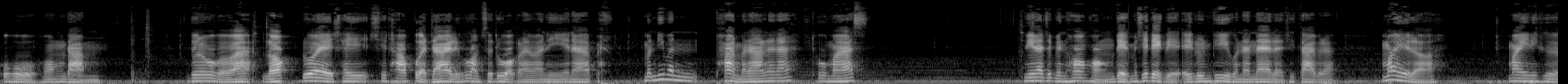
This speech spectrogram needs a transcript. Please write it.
โอ้โห ห้องดำด้วยระบบแบบว่า ล็อกด้วยใช้ใช้เท้าเปิดได้หรือเพื่อความสะดวกอะไรมานี้นะครับ มันนี่มันผ่านมานานแล้วนะ โทมัส นี่น่าจะเป็นห้องของเด็ก ไม่ใช่เด็กเด็กไอ้รุ่นพี่คนนั้นแน่เลยที่ตายไปแล้ว ไม่เหรอ ไม่นี่คือ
